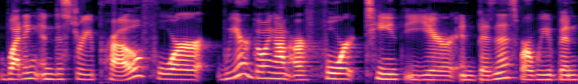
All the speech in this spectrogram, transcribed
wedding industry pro for, we are going on our 14th year in business where we've been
